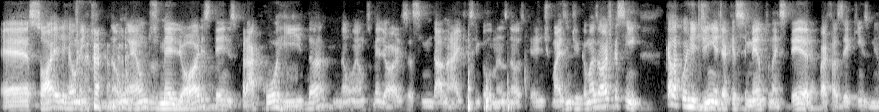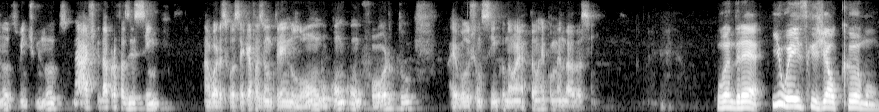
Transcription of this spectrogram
É só ele realmente não é um dos melhores tênis para corrida, não é um dos melhores assim da Nike, assim pelo menos não é o que a gente mais indica. Mas eu acho que assim aquela corridinha de aquecimento na esteira vai fazer 15 minutos, 20 minutos. Não, acho que dá para fazer sim. Agora, se você quer fazer um treino longo, com conforto, a Revolution 5 não é tão recomendado assim. O André, e o ASICS Gel Camon,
